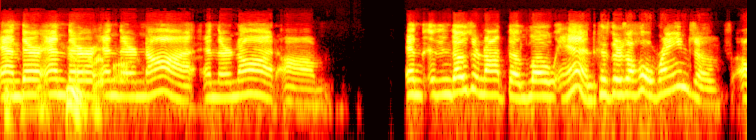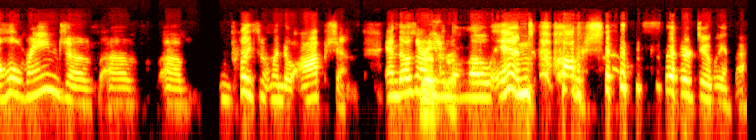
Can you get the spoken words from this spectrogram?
and they're and they're and they're not and they're not um and, and those are not the low end because there's a whole range of a whole range of of, of replacement window options and those aren't That's even right. the low end options that are doing that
